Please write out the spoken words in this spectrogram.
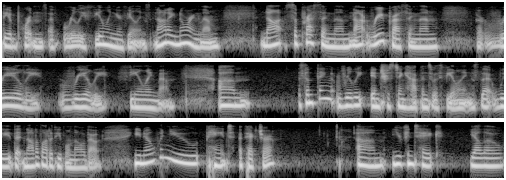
the importance of really feeling your feelings, not ignoring them, not suppressing them, not repressing them, but really, really feeling them. Um, something really interesting happens with feelings that we that not a lot of people know about. You know, when you paint a picture, um, you can take yellow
